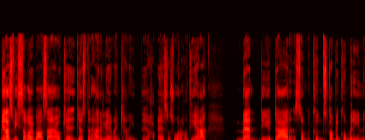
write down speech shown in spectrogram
Medan vissa var ju bara så här: okej just den här eleven kan inte, är så svår att hantera. Men det är ju där som kunskapen kommer in.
